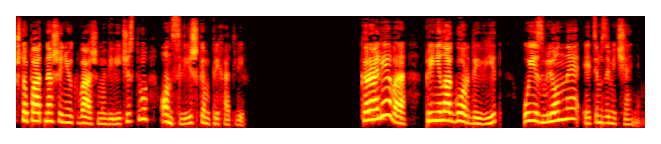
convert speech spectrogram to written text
что по отношению к вашему величеству он слишком прихотлив». Королева приняла гордый вид, уязвленная этим замечанием.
